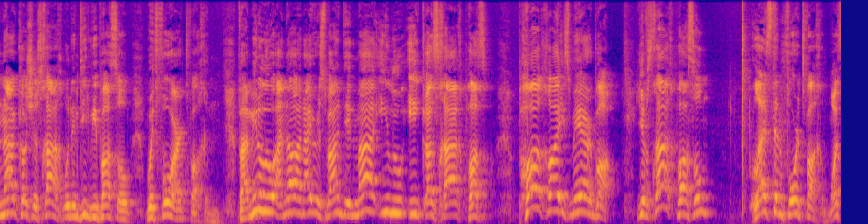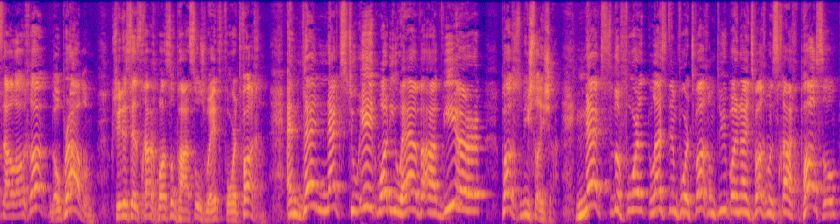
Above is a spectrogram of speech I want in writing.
not kosher schach would indeed be puzzle with four tfachim. V'aminalu ana, and I responded, ma ilu ikas chach puzzle. Pachais me'erba. You have schach puzzle, less than four tfachim. What's the halacha? No problem. Because says chach puzzle puzzles with four tfachim. And then next to it, what do you have? Avir Next to the fourth, less than four tvachim, 3.9 tvachim is chach puzzle,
